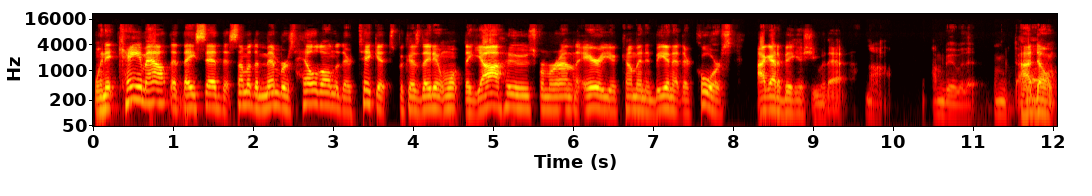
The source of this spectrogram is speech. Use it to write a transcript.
When it came out that they said that some of the members held on to their tickets because they didn't want the Yahoos from around the area coming and being at their course, I got a big issue with that. Nah, I'm good with it. I'm, I, it. don't.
